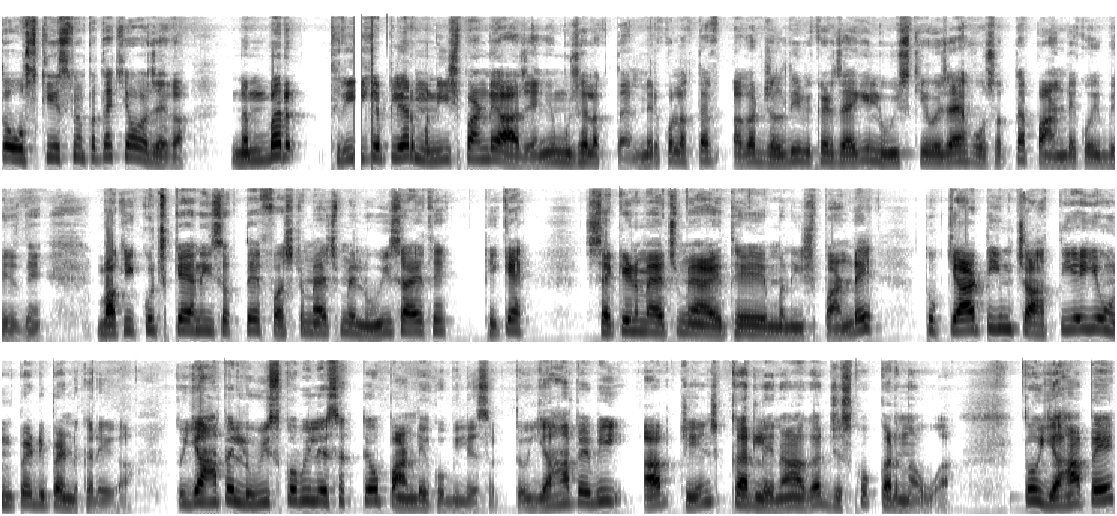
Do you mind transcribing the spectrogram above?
तो उस केस में पता क्या हो जाएगा? नंबर थ्री के प्लेयर मनीष पांडे आ जाएँगे, मुझे लगता है। मेरे को लगता है अगर जल्दी विकेट जाएगी लुइस की बजाय हो सकता है पांडे को ही भेज दें। बाकी कुछ कह नहीं सकते। फ़र्स्ट मैच में लुइस आए थे, ठीक है? सेकेंड मैच में आए थे मनीष पांडे। तो क्या टीम चाहती है ये उन पर डिपेंड करेगा? तो यहाँ पे लुइस को भी ले सकते हो, पांडे को भी ले सकते हो। यहाँ पे भी आप चेंज कर लेना अगर जिसको करना हुआ। तो यहाँ पे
